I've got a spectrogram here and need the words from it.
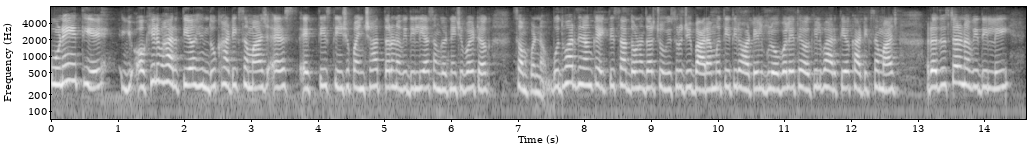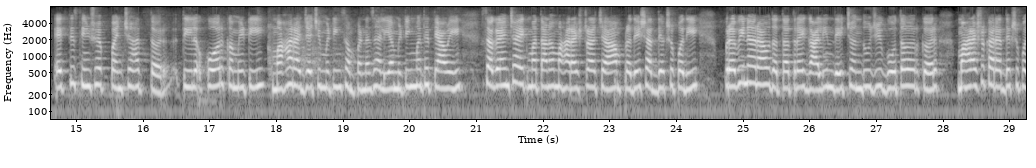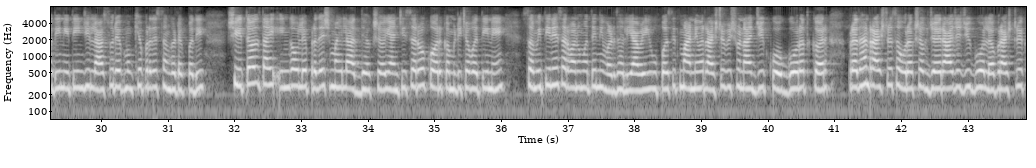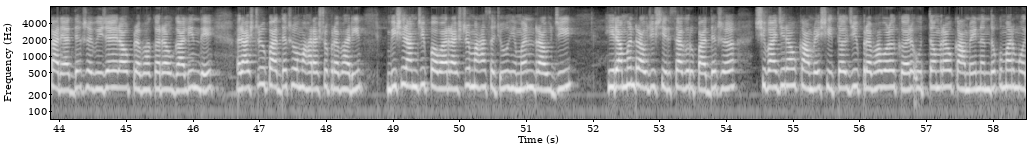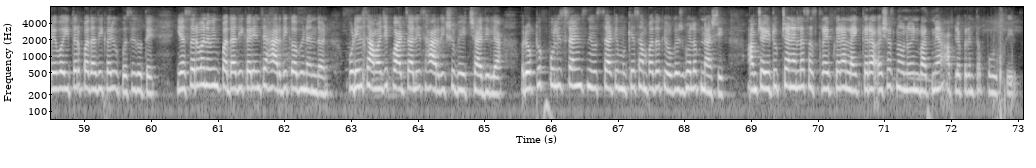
पुणे येथे अखिल भारतीय हिंदू खाटीक समाज एस एकतीस तीनशे पंच्याहत्तर नवी दिल्ली या संघटनेची बैठक संपन्न. बुधवार दिनांक एकतीस सात दोन हजार चोवीस रोजी बारामती येथील हॉटेल ग्लोबल येथे अखिल भारतीय खाटीक समाज रजिस्टर नवी दिल्ली एकतीस तीनशे पंच्याहत्तर तील कोअर कमिटी महाराज्याची मिटिंग संपन्न झाली. या मिटिंगमध्ये त्यावेळी सगळ्यांच्या एकमतानं महाराष्ट्राच्या प्रदेशाध्यक्षपदी प्रवीणराव दत्तात्रय गालिंदे चंदूजी गोतरकर महाराष्ट्र कार्याध्यक्षपदी नितीनजी लासुरे मुख्य प्रदेश संघटकपदी शीतलताई इंगवले प्रदेश महिला अध्यक्ष यांची सर्व कोअर कमिटीच्या वतीने समितीने सर्वानुमते निवड झाली. यावेळी उपस्थित मान्यवर राष्ट्रीय विश्वनाथजी को गोरतकर प्रधान राष्ट्रीय संरक्षक जयराजजी घोलप राष्ट्रीय कार्याध्यक्ष विजयराव प्रभाकरराव गालिंदे राष्ट्रीय उपाध्यक्ष व महाराष्ट्र प्रभारी विश्रामजी पवार राष्ट्रीय महासचिव हिमनरावजी हिरामनरावजी क्षीरसागर उपाध्यक्ष शिवाजीराव कांबळे शीतलजी प्रभावळकर उत्तमराव कांबळे नंदकुमार मोरे व इतर पदाधिकारी उपस्थित होते. या सर्व नवीन पदाधिकाऱ्यांचे हार्दिक अभिनंदन. पुढील सामाजिक वाटचालीस हार्दिक शुभेच्छा दिल्या. रोखोक पोलीस टाइम्स न्यूजसाठी मुख्य संपादक योगेश घोलप नाशिक. आमच्या यूट्यूब चॅनलला सबस्क्राईब करा लाईक करा. अशाच नवनवीन बातम्या आपल्यापर्यंत पोहोचतील.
